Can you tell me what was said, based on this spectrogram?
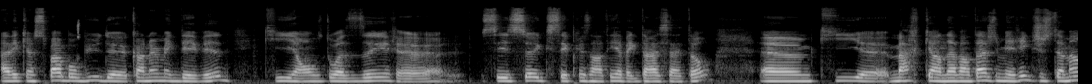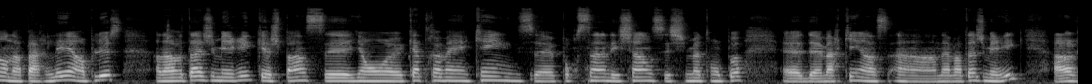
avec un super beau but de Connor McDavid qui, on se doit se dire, c'est le seul qui s'est présenté avec Dreisaitl. euh, qui marque en avantage numérique. Justement, on en parlait en plus. En avantage numérique, je pense euh, ils ont euh, 95% euh, des chances, si je ne me trompe pas, euh, de marquer en, en avantage numérique. Alors,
